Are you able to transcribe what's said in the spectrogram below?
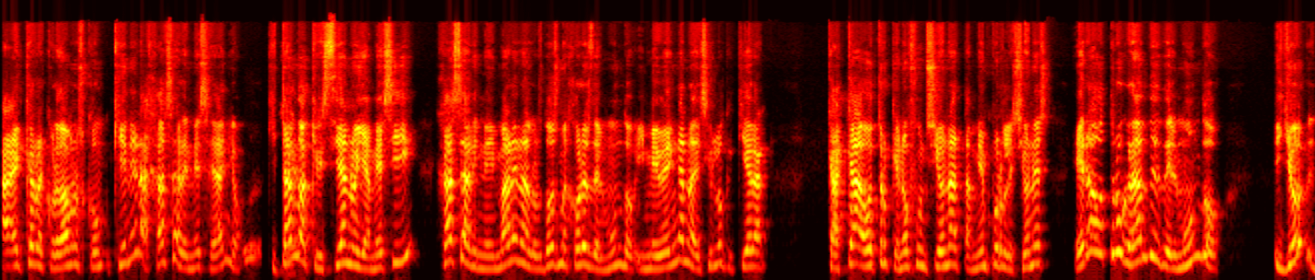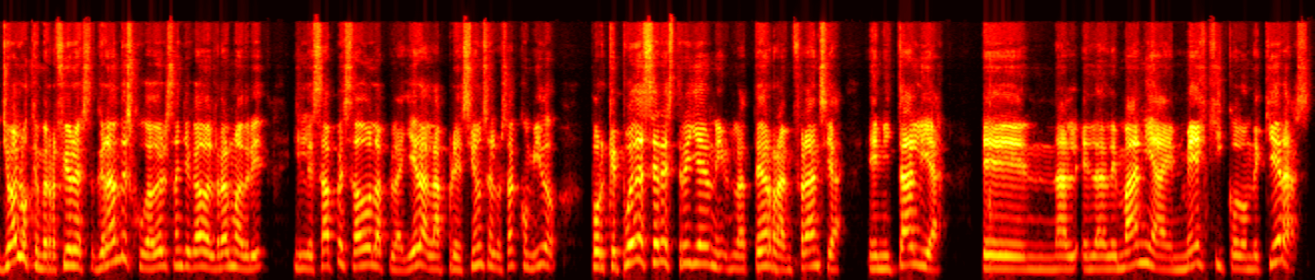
Hay que recordarnos quién era Hazard en ese año. Quitando a Cristiano y a Messi, Hazard y Neymar eran los dos mejores del mundo. Y me vengan a decir lo que quieran. Kaká, otro que no funciona también por lesiones, era otro grande del mundo. Y yo, yo a lo que me refiero es, grandes jugadores han llegado al Real Madrid y les ha pesado la playera, la presión se los ha comido, porque puede ser estrella en Inglaterra, en Francia, en Italia, en, en Alemania, en México, donde quieras,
